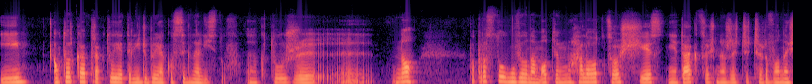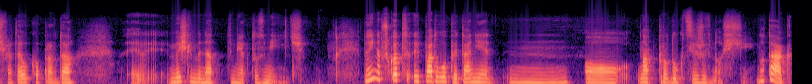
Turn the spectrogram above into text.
i autorka traktuje te liczby jako sygnalistów, którzy no po prostu mówią nam o tym, halo, coś jest nie tak, coś na rzeczy, czerwone światełko, prawda? Myślmy nad tym, jak to zmienić. No i na przykład y, padło pytanie mm, o nadprodukcję żywności. No tak,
